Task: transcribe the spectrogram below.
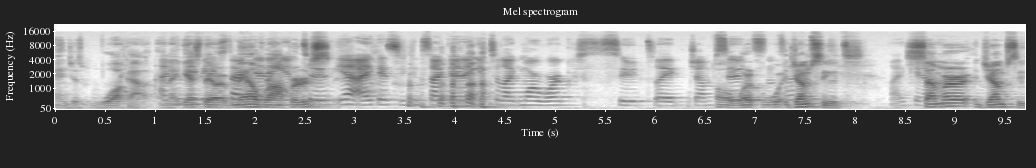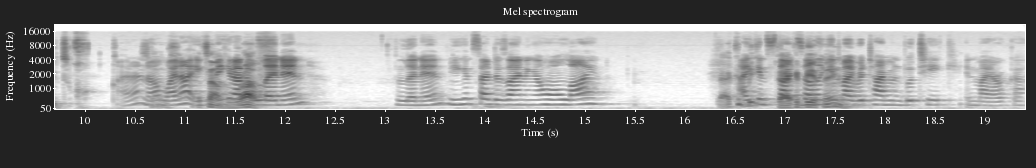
and just walk out. And I, mean, guess there are male rompers. into- yeah, I guess you can start getting into like more work suits, like jumpsuits. Oh, work, work jumpsuits. Like, you know, Summer jumpsuits. I don't know. Sounds- Why not? You can make it sounds out of linen. Linen. You can start designing a whole line. That could I be, can that start could be a selling in my retirement boutique in Mallorca.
